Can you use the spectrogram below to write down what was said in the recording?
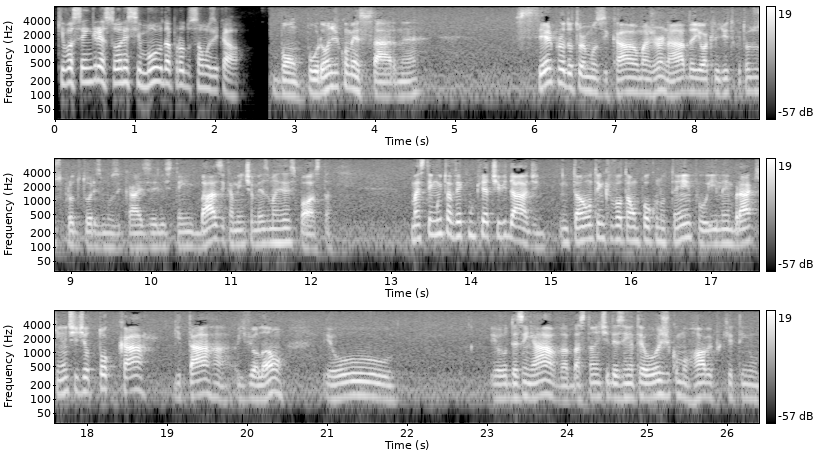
que você ingressou nesse mundo da produção musical. Bom, por onde começar, né? Ser produtor musical é uma jornada e eu acredito que todos os produtores musicais eles têm basicamente a mesma resposta. Mas tem muito a ver com criatividade. Então tem que voltar um pouco no tempo e lembrar que antes de eu tocar guitarra e violão, eu eu desenhava bastante, desenho até hoje como hobby porque tenho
